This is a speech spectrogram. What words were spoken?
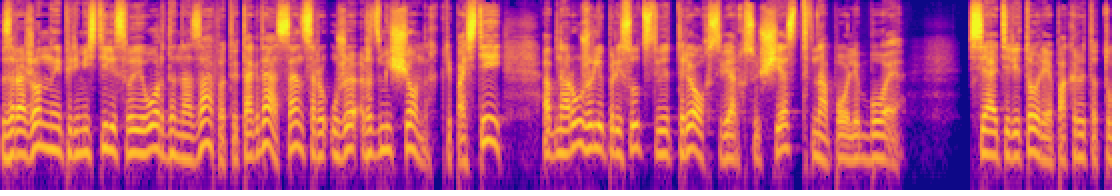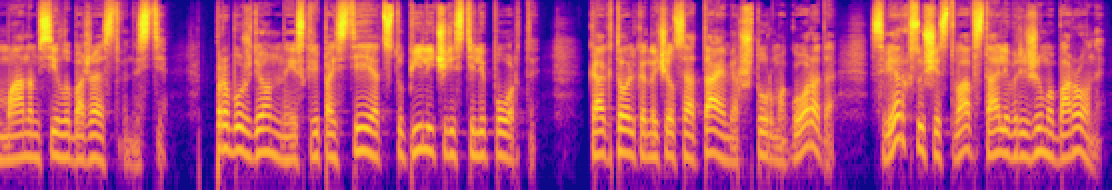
Зараженные переместили свои орды на запад, и тогда сенсоры уже размещенных крепостей обнаружили присутствие трех сверхсуществ на поле боя. Вся территория покрыта туманом силы божественности. Пробужденные из крепостей отступили через телепорты. Как только начался таймер штурма города, сверхсущества встали в режим обороны –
